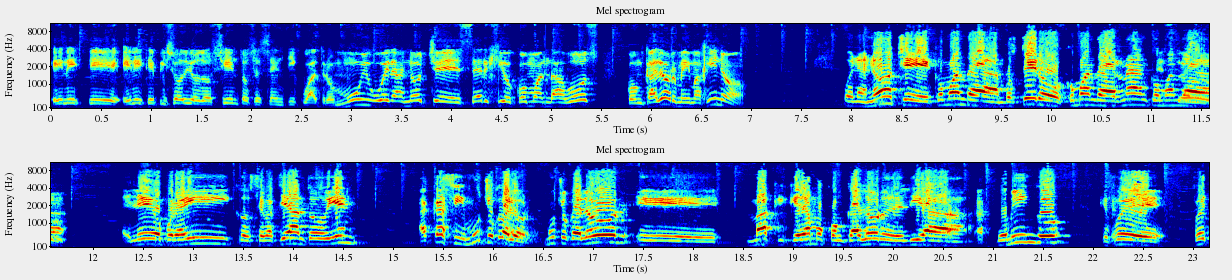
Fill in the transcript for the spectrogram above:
en este, en este episodio 264. Muy buenas noches, Sergio, ¿cómo andas vos? Con calor, me imagino. Buenas noches, ¿cómo andan Bostero? ¿Cómo anda Hernán? ¿Cómo Eso. anda Leo por ahí? ¿Con Sebastián? ¿Todo bien? Acá sí, mucho calor, mucho calor, eh, más que quedamos con calor desde el día domingo, que fue, fue,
